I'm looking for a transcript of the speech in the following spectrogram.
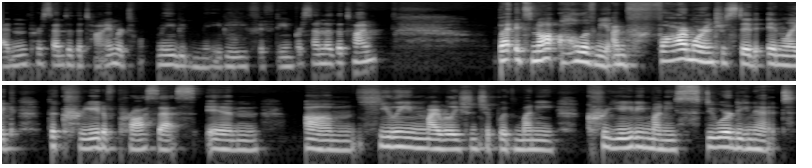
10% of the time or maybe, maybe 15% of the time. But it's not all of me. I'm far more interested in like the creative process, in um, healing my relationship with money, creating money, stewarding it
